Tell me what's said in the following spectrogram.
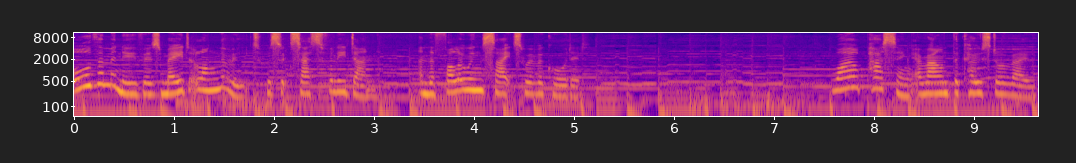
All the manoeuvres made along the route were successfully done, and the following sites were recorded. While passing around the coastal road,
